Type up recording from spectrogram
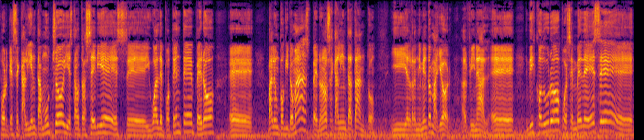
porque se calienta mucho y esta otra serie es igual de potente, pero vale un poquito más, pero no se calienta tanto. Y el rendimiento es mayor, al final. disco duro, pues en vez de ese,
